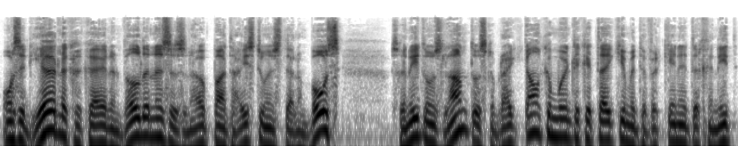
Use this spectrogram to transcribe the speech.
Ons het heerlik gekuier in wildernis, is nou op pad huis toe in Stellenbosch. Ons geniet ons land, ons gebruik elke moontlike tydjie met 'n verkenning te geniet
